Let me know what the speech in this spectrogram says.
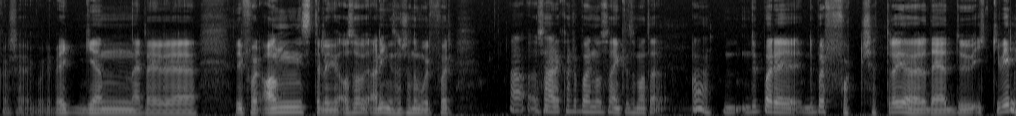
Kanskje går i veggen, eller øh, de får angst, eller Og så er det ingen som skjønner hvorfor. Ja, så er det kanskje bare noe så enkelt som at ah, du, bare, du bare fortsetter å gjøre det du ikke vil.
